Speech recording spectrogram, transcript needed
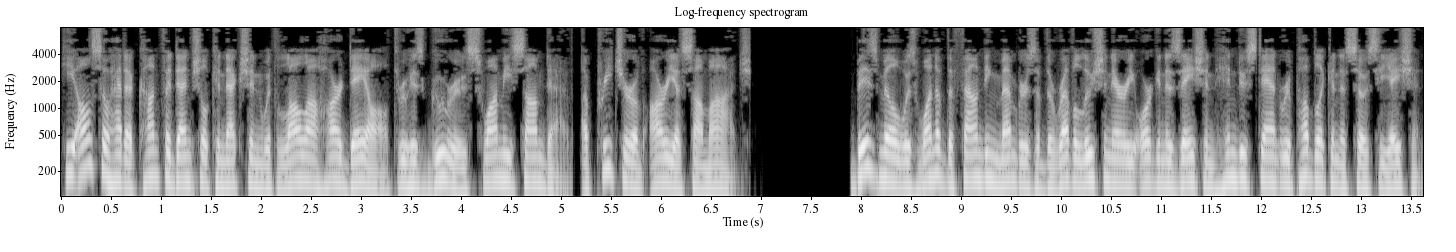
He also had a confidential connection with Lala Har Dayal through his guru Swami Somdev, a preacher of Arya Samaj. Bismil was one of the founding members of the revolutionary organization Hindustan Republican Association.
